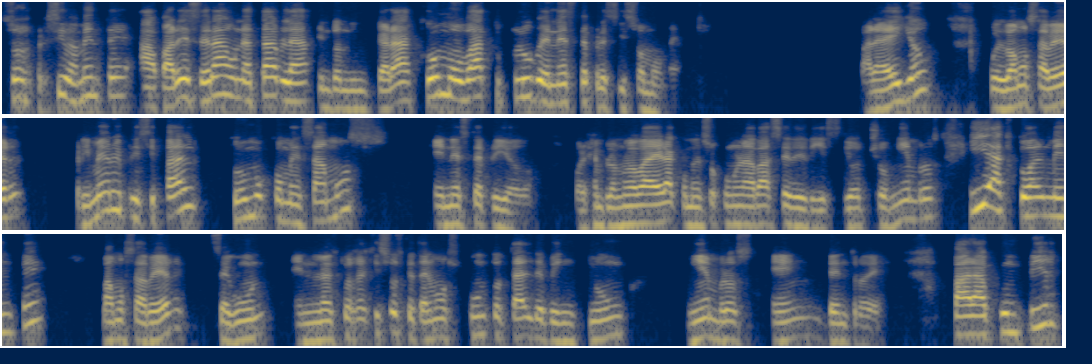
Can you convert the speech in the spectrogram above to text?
sorpresivamente aparecerá una tabla en donde indicará cómo va tu club en este preciso momento. Para ello, pues vamos a ver primero y principal cómo comenzamos en este periodo. Por ejemplo, Nueva Era comenzó con una base de 18 miembros y actualmente vamos a ver, según en nuestros registros, que tenemos un total de 21 miembros en, dentro de. Para cumplir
